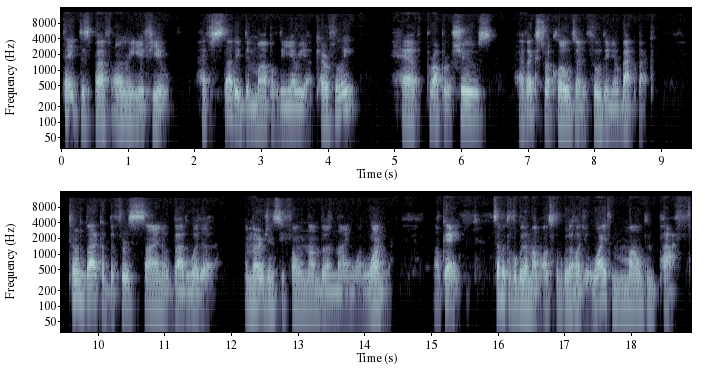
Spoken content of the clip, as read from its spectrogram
Take this path only if you have studied the map of the area carefully, have proper shoes, have extra clothes and food in your backpack. Turn back at the first sign of bad weather. Emergency phone number 911. Ok, co my tu w ogóle mamy? O co tu w ogóle chodzi? White Mountain Path,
